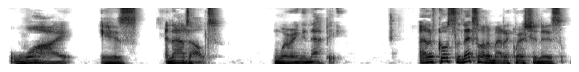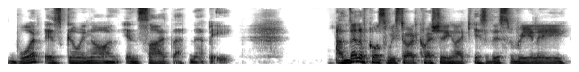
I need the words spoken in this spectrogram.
why is an adult wearing a nappy? And of course, the next automatic question is, what is going on inside that nappy? And then, of course, we start questioning, like, is this really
